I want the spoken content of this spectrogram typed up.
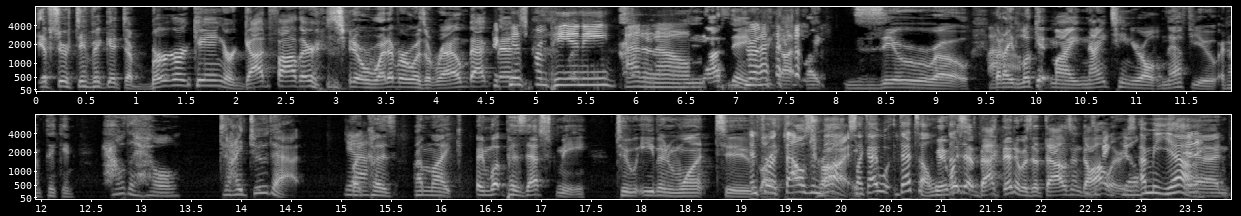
gift certificate to Burger King or Godfather's, you know, or whatever was around back A then. kiss from Peony? I don't know. Nothing. Right. We got like zero. But I look at my 19 year old nephew and I'm thinking, how the hell did I do that? Yeah. Because I'm like, and what possessed me to even want to and for a thousand try? bucks, like I, w- that's a. it was that's- a, back then. It was a thousand It's a big dollars. I mean, yeah. And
